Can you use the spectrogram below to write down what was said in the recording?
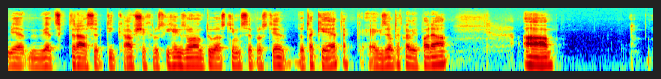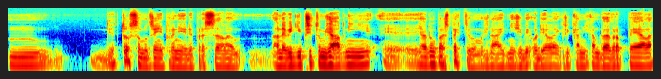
je věc, která se týká všech ruských exolantů a s tím se prostě to tak je, tak exil takhle vypadá. A mm, je to samozřejmě pro něj deprese, ale a nevidí přitom žádný, žádnou perspektivu. Možná jedni, že by odjel, jak říkám, někam do Evropy, ale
